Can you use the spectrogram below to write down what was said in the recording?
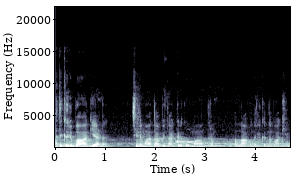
അതൊക്കെ ഒരു ഭാഗ്യമാണ് ചില മാതാപിതാക്കൾക്ക് മാത്രം അള്ളാഹു നൽകുന്ന ഭാഗ്യം.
